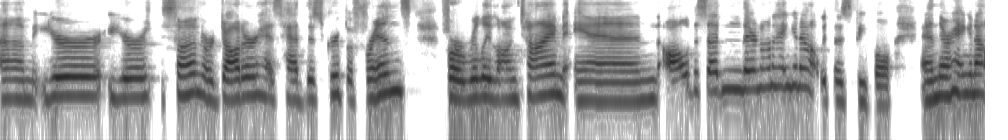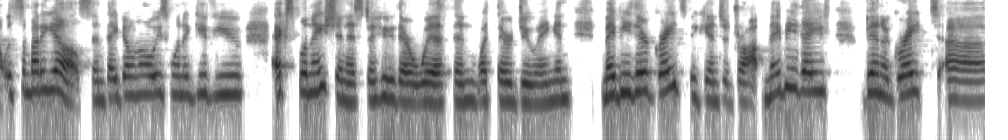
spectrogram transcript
um, your your son or daughter has had this group of friends for a really long time and all of a sudden they're not hanging out with those people and they're hanging out with somebody else and they don't always want to give you explanation as to who they're with and what they're doing and maybe their grades begin to drop. Maybe they've been a great uh,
